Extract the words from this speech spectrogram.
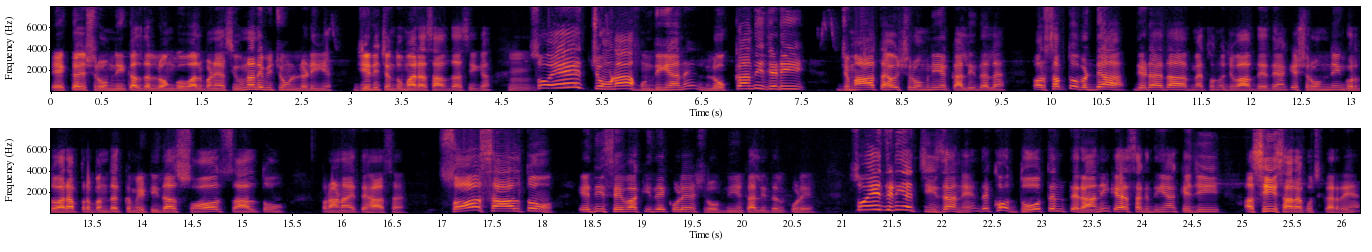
ਇੱਕ ਸ਼੍ਰੋਮਣੀ ਅਕਾਲੀ ਦਲ ਲੌਂਗੋਵਾਲ ਬਣਿਆ ਸੀ ਉਹਨਾਂ ਨੇ ਵੀ ਚੋਣ ਲੜੀ ਹੈ ਜਿਹੜੀ ਚੰਦੂ ਮਹਾਰਾ ਸਾਹਿਬ ਦਾ ਸੀਗਾ। ਸੋ ਇਹ ਚੋਣਾਂ ਹੁੰਦੀਆਂ ਨੇ ਲੋਕਾਂ ਦੀ ਜਿਹੜੀ ਜਮਾਤ ਹੈ ਉਹ ਸ਼੍ਰੋਮਣੀ ਅਕਾਲੀ ਦਲ ਹੈ। ਔਰ ਸਭ ਤੋਂ ਵੱਡਾ ਜਿਹੜਾ ਇਹਦਾ ਮੈਂ ਤੁਹਾਨੂੰ ਜਵਾਬ ਦੇ ਦਿਆਂ ਕਿ ਸ਼੍ਰੋਮਣੀ ਗੁਰਦੁਆਰਾ ਪ੍ਰਬੰਧਕ ਕਮੇਟੀ ਦਾ 100 ਸਾਲ ਤੋਂ ਪੁਰਾਣਾ ਇਤਿਹਾਸ ਹੈ। 100 ਸਾਲ ਤੋਂ ਇਹਦੀ ਸੇਵਾ ਕਿਹਦੇ ਕੋਲੇ ਹੈ? ਸ਼੍ਰੋਮਣੀ ਅਕਾਲੀ ਦਲ ਕੋਲੇ ਸੋ ਇਹ ਜਿਹੜੀਆਂ ਚੀਜ਼ਾਂ ਨੇ ਦੇਖੋ ਦੋ ਤਿੰਨ ਧਿਰਾਂ ਨਹੀਂ ਕਹਿ ਸਕਦੀਆਂ ਕਿ ਜੀ ਅਸੀਂ ਸਾਰਾ ਕੁਝ ਕਰ ਰਹੇ ਹਾਂ।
